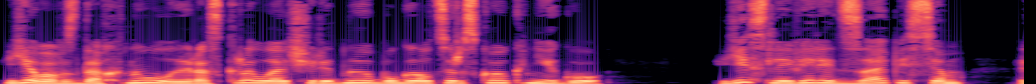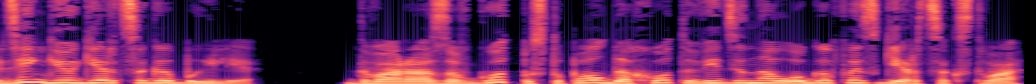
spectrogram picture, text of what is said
Ева вздохнула и раскрыла очередную бухгалтерскую книгу. Если верить записям, деньги у герцога были. Два раза в год поступал доход в виде налогов из герцогства,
